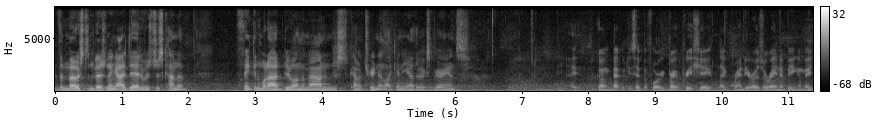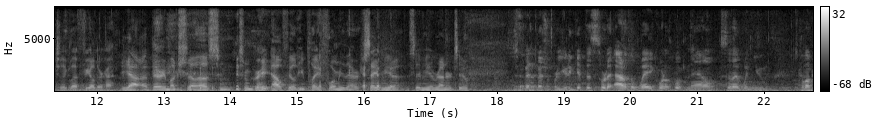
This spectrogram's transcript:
the most envisioning I did was just kind of thinking what I'd do on the mound and just kind of treating it like any other experience. I, going back what you said before, we probably appreciate like Randy Arozarena being a major league left fielder, huh? Yeah, very much so. That was some, some great outfield he played for me there. Saved me a saved me a run or two. Is it beneficial for you to get this sort of out of the way, quote unquote, now, so that when you come up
